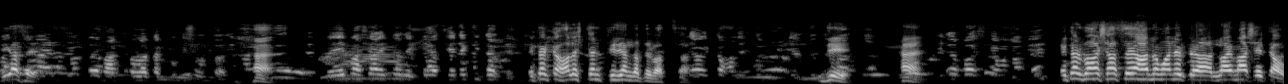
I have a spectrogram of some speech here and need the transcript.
ঠিক আছে? হ্যাঁ। এটা একটা হলস্টাইন ফ্রিজিয়ান জাতের বাচ্চা। জি হ্যাঁ। এটার বয়স আছে আনুমানিক আহ, নয় মাস এটাও।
